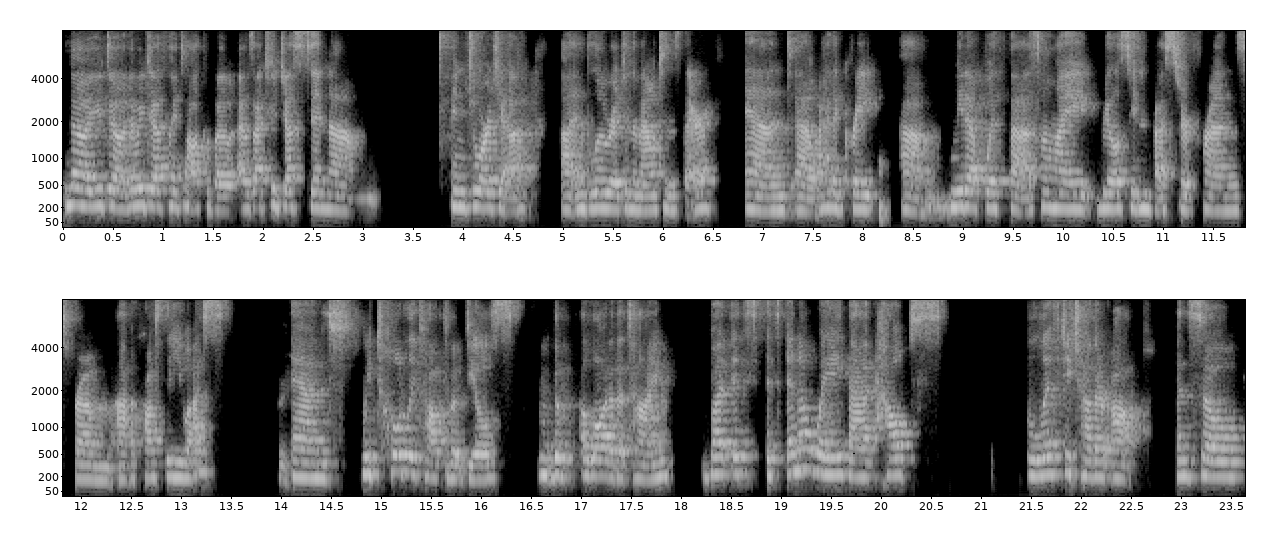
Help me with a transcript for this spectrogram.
No you don't. And we definitely talk about i was actually just in um in georgia uh, in blue ridge in the mountains there And uh, I had a great um, meetup with uh, some of my real estate investor friends from uh, across the US. And we totally talked about deals the, a lot of the time, but it's it's in a way that helps lift each other up. And so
